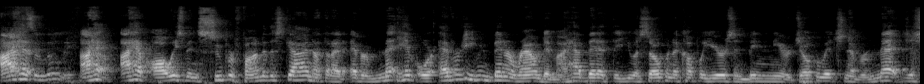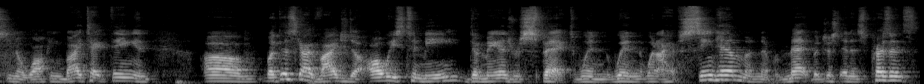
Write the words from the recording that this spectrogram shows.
I have- Absolutely. I have I have always been super fond of this guy. Not that I've ever met him or ever even been around him. I have been at the U.S. Open a couple years and been near Djokovic. Never met, just you know walking by type thing. And um, but this guy Vajda always to me demands respect. When when when I have seen him, I've never met, but just in his presence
